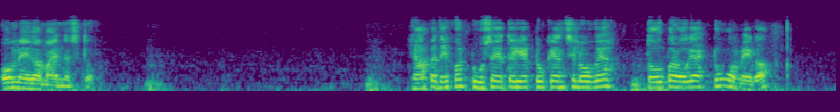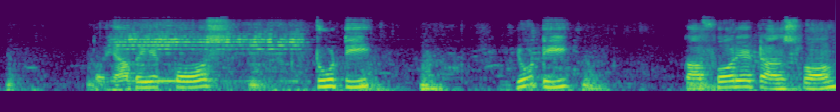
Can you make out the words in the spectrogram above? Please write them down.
ओमेगा माइनस दो। यहाँ पे देखो टू से तो ये टू कैंसिल हो गया तो ऊपर हो गया टू ओमेगा तो यहाँ पे ये cos two t u t का फोर ये ट्रांसफॉर्म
